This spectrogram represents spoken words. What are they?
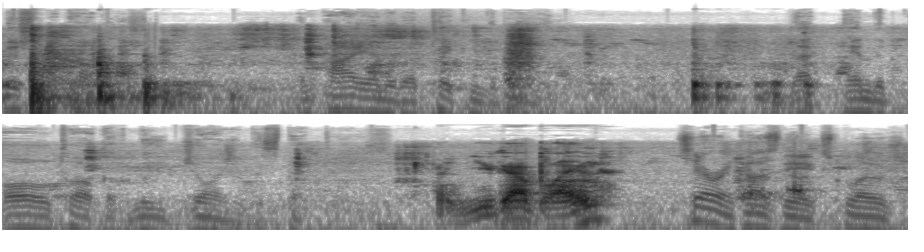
Mission accomplished. And I ended up taking the blame. That ended all talk of me joining the Spectres. You got blamed? Saren caused the explosion.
